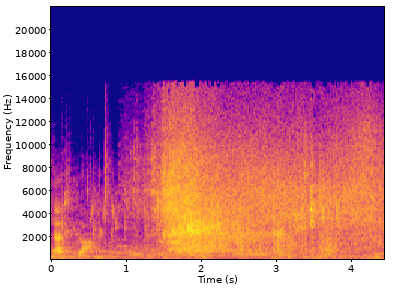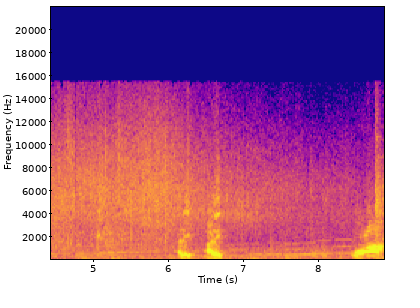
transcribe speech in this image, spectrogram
下去的。阿嘞，阿嘞！哇，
